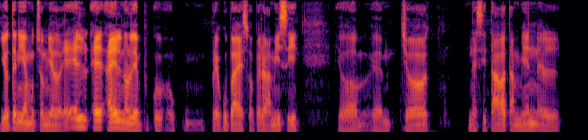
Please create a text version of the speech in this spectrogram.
Yo tenía mucho miedo. Él, a él no le preocupa eso, pero a mí sí. Yo, em, yo necesitaba también el,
